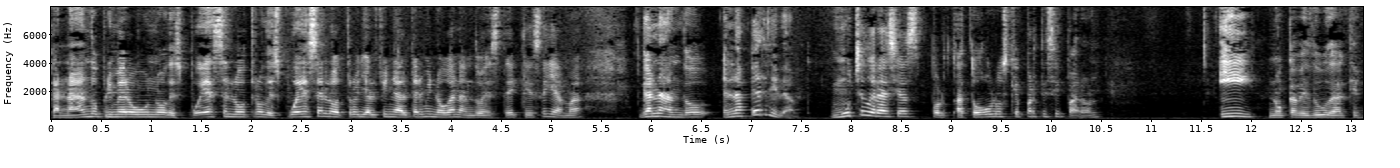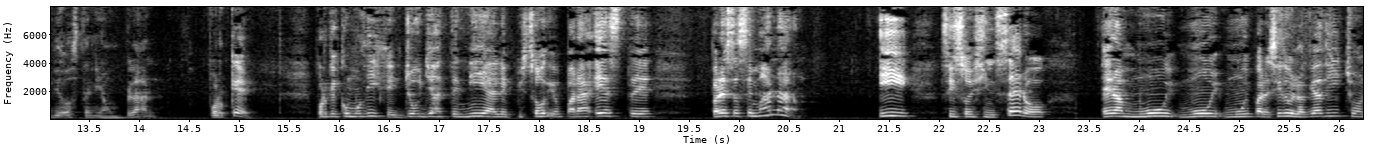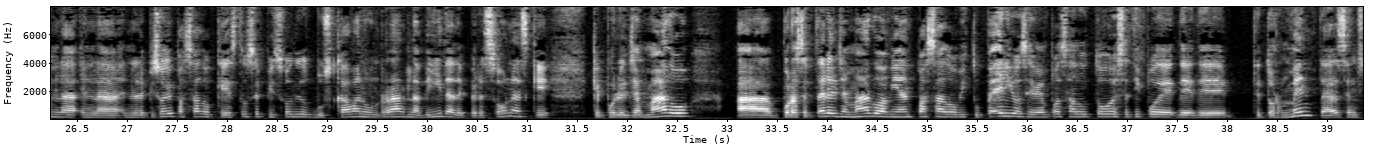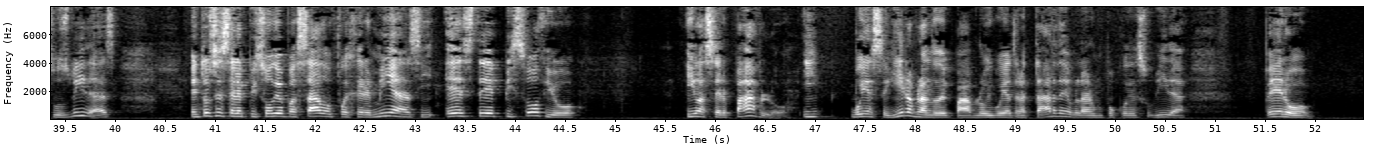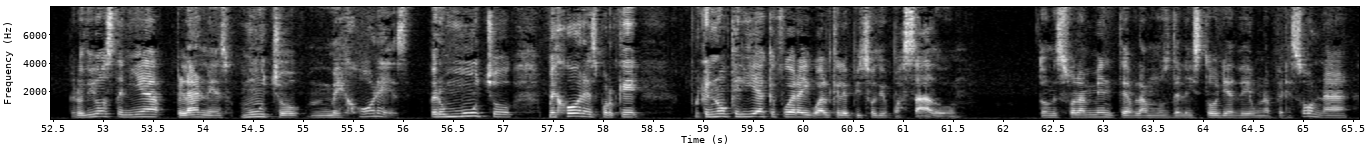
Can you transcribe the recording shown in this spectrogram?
ganando primero uno, después el otro, después el otro y al final terminó ganando este que se llama Ganando en la pérdida. Muchas gracias por, a todos los que participaron y no cabe duda que Dios tenía un plan. ¿Por qué? Porque como dije, yo ya tenía el episodio para este para esta semana. Y si soy sincero, era muy, muy, muy parecido. Y lo había dicho en, la, en, la, en el episodio pasado que estos episodios buscaban honrar la vida de personas que, que por el llamado, por aceptar el llamado, habían pasado vituperios y habían pasado todo ese tipo de, de, de tormentas en sus vidas. Entonces el episodio pasado fue Jeremías y este episodio iba a ser Pablo. Y voy a seguir hablando de Pablo y voy a tratar de hablar un poco de su vida. Pero pero Dios tenía planes mucho mejores, pero mucho mejores porque, porque no quería que fuera igual que el episodio pasado, donde solamente hablamos de la historia de una persona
